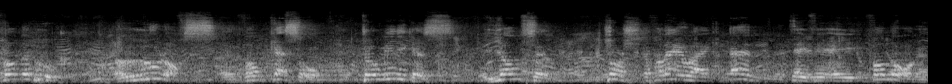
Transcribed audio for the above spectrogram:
van den Broek, Roelofs van Kessel, Dominicus, Jansen, Josh van Ewijk en TVE van Doorn.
